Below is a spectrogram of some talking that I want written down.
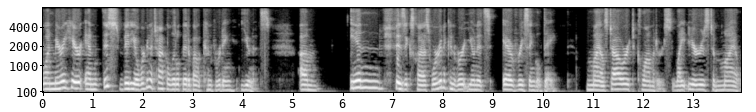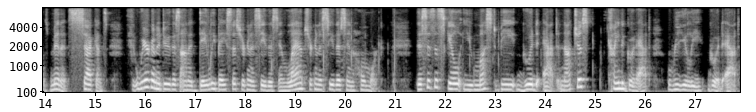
everyone, Mary here, and this video we're going to talk a little bit about converting units. Um, in physics class, we're going to convert units every single day. Miles to hour to kilometers, light years to miles, minutes, seconds. We're going to do this on a daily basis. You're going to see this in labs. You're going to see this in homework. This is a skill you must be good at, not just kind of good at, really good at.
